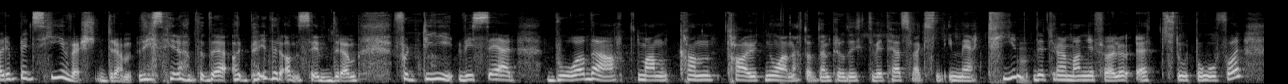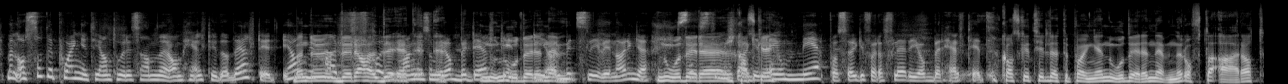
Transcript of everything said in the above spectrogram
arbeidsgivers drøm. Vi sier at det er arbeiderne sin drøm. Fordi vi ser både at man kan ta ut noe av nettopp den produktivitetsveksten i mer tid, det tror jeg mange føler et stort behov for, men også det poenget til Jan Tore Sanner om heltid og deltid. Ja, Men vi har dere for det- mange som jobber deltid i arbeidslivet i Norge. Sekstimersdagen er jo med på å sørge for at flere jobber heltid. Kaski, til dette poenget, Noe dere nevner ofte er at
